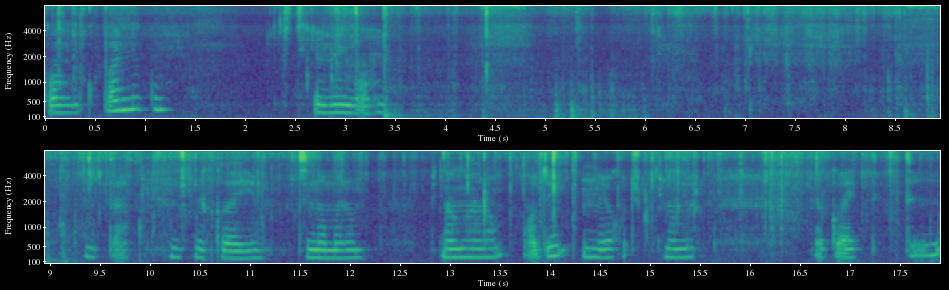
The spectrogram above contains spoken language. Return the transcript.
такому купальнику. Стільки ноги. Ну так, наклеим клеїмо. Це номером. Під номером 1. Ну я хочу під номером наклеить три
